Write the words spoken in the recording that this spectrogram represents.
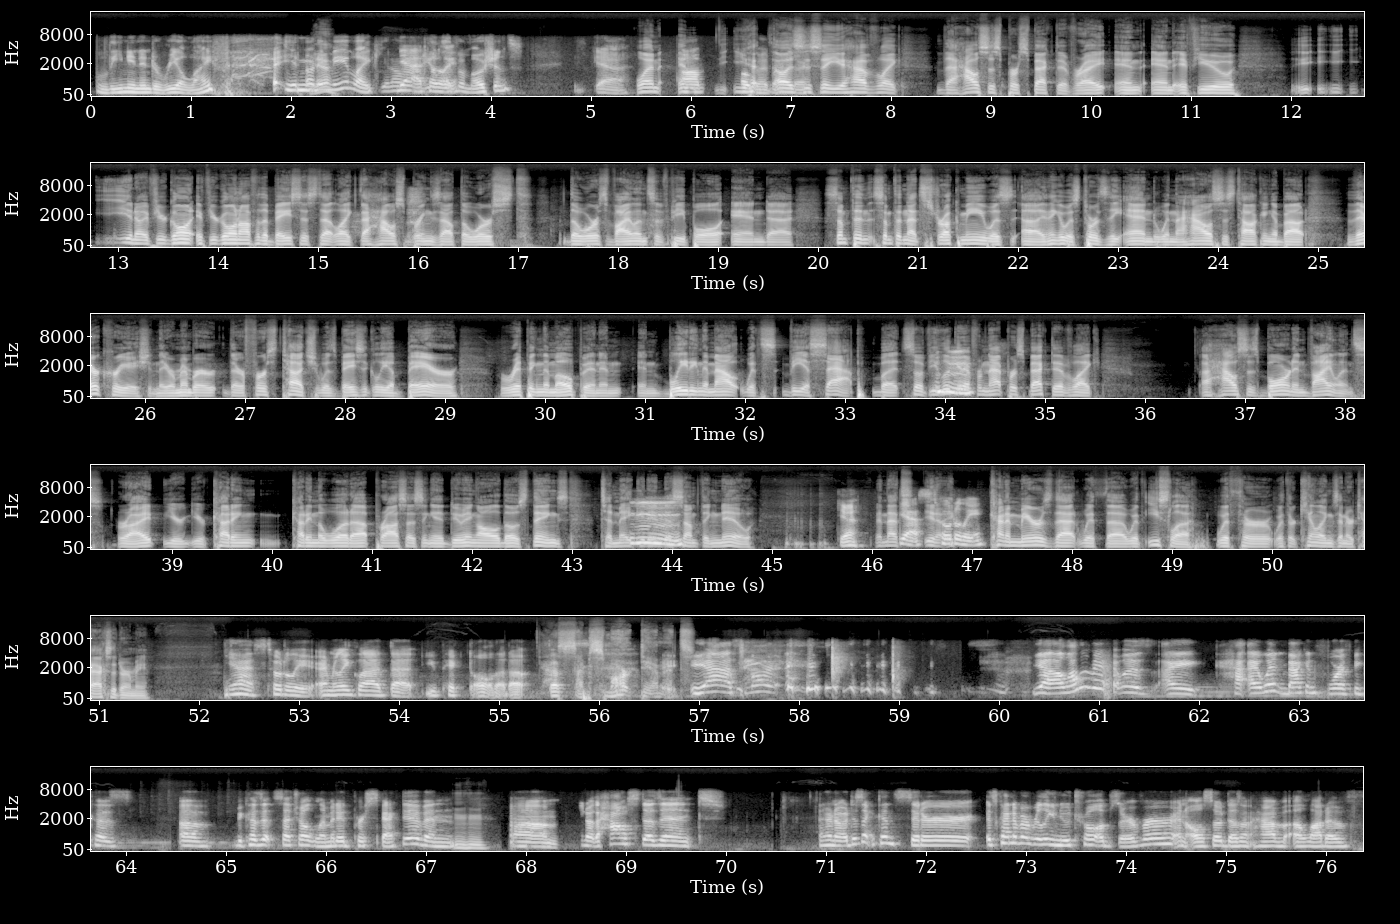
leaning into real life. you know what I mean? Like you know, Yeah, real totally. life emotions. Yeah. When and Um, you oh, ha- go ahead, I was sorry. just say you have like the house's perspective, right? And and if you y- y- you know if you're going if you're going off of the basis that like the house brings out the worst the worst violence of people and uh, something something that struck me was uh, I think it was towards the end when the house is talking about their creation. They remember their first touch was basically a bear ripping them open and and bleeding them out with via sap. But so if you look at it from that perspective, like a house is born in violence, right? You're you're cutting cutting the wood up, processing it, doing all of those things to make it into something new. Yeah. And that's Yes, you know, totally. kind of mirrors that with uh, with Isla with her with her killings and her taxidermy. Yes, totally. I'm really glad that you picked all that up. That's I'm smart, damn it. yeah, smart. yeah, a lot of it was I I went back and forth because of because it's such a limited perspective and hmm um you know the house doesn't I don't know, it doesn't consider it's kind of a really neutral observer and also doesn't have a lot of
